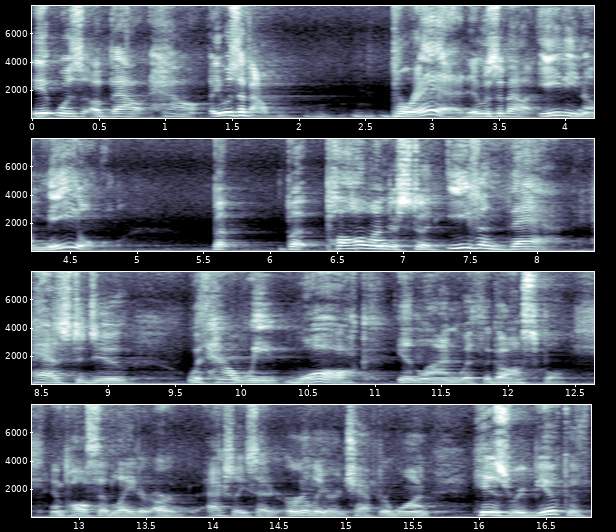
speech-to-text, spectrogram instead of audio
it was about how, it was about bread, it was about eating a meal. But, but Paul understood even that has to do with how we walk in line with the gospel. And Paul said later, or actually he said it earlier in chapter 1, his rebuke of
